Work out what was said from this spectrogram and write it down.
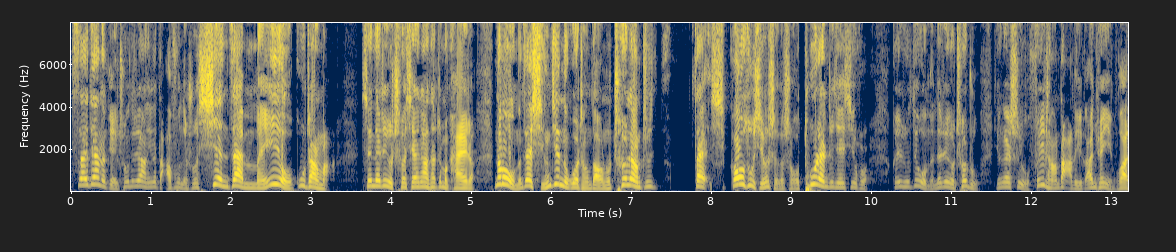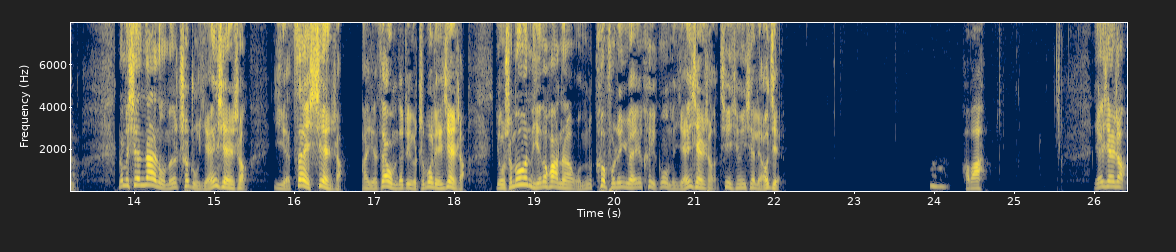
4S 店呢给出的这样一个答复呢，说现在没有故障码，现在这个车先让他这么开着。那么我们在行进的过程当中，车辆之在高速行驶的时候，突然之间熄火，可以说对我们的这个车主应该是有非常大的一个安全隐患的。那么现在呢，我们的车主严先生也在线上啊，也在我们的这个直播连线上。有什么问题的话呢，我们的客服人员也可以跟我们严先生进行一些了解。嗯，好吧，严先生，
